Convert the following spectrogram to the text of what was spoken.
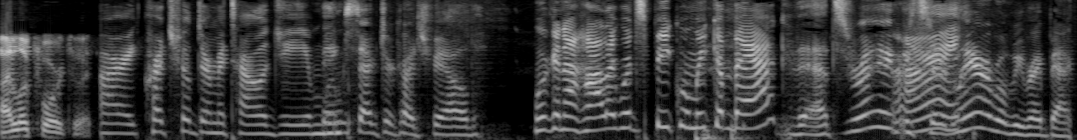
I look forward to it. All right, Crutchfield Dermatology. And Thanks, Dr. Crutchfield. we're going to Hollywood speak when we come back. That's right. We All right. certainly are. We'll be right back.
